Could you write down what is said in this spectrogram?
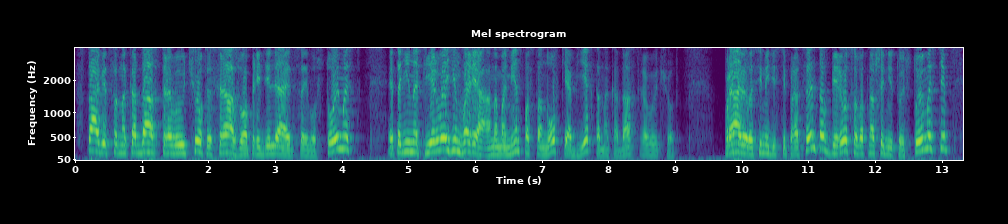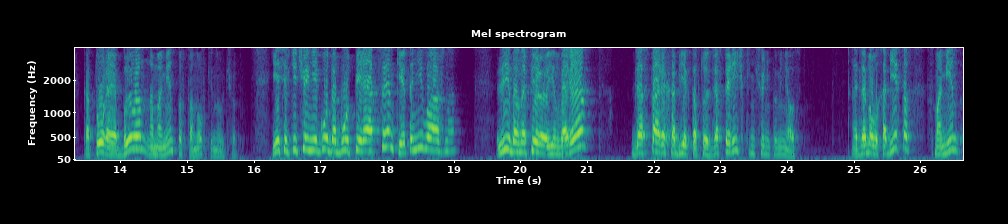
ставится на кадастровый учет и сразу определяется его стоимость, это не на 1 января, а на момент постановки объекта на кадастровый учет. Правило 70% берется в отношении той стоимости, которая была на момент постановки на учет. Если в течение года будут переоценки, это не важно. Либо на 1 января для старых объектов, то есть для вторички ничего не поменялось. А для новых объектов с момента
